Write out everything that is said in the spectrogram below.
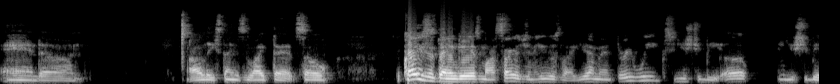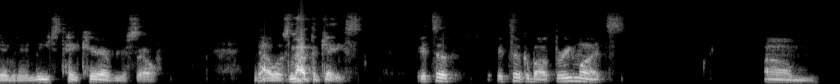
and um, all these things like that. So the crazy thing is, my surgeon he was like, "Yeah, man, three weeks you should be up and you should be able to at least take care of yourself." That was not the case. It took it took about three months. Um,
